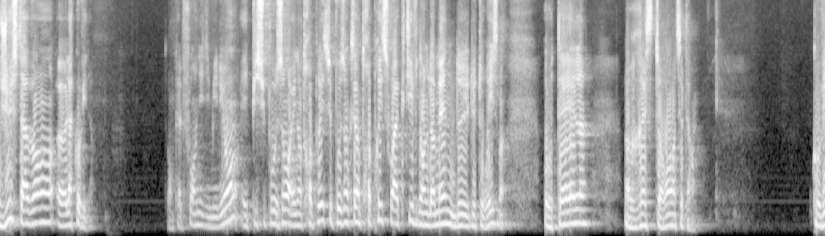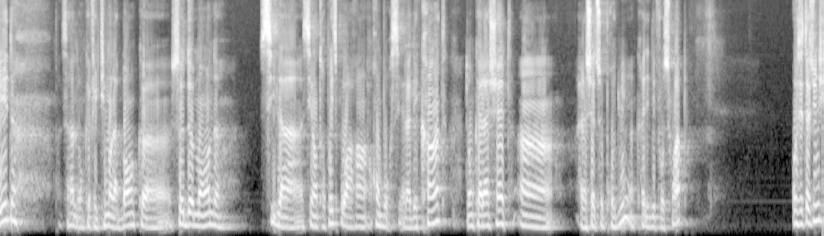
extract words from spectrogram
juste avant euh, la Covid. Donc elle fournit 10 millions, et puis supposons à une entreprise, supposons que cette entreprise soit active dans le domaine du tourisme, hôtel, restaurant, etc. Covid, ça, donc effectivement la banque euh, se demande si l'entreprise pourra rembourser. Elle a des craintes, donc elle achète, un, elle achète ce produit, un crédit défaut swap. Aux États-Unis,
